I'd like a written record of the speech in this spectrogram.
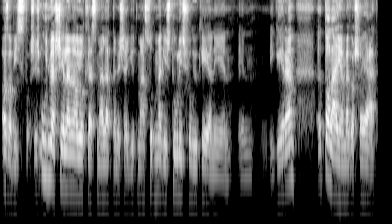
Az a biztos. És úgy mesélem el, hogy ott lesz mellettem, és együtt mászunk meg, és túl is fogjuk élni, én, én ígérem. Találja meg a saját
